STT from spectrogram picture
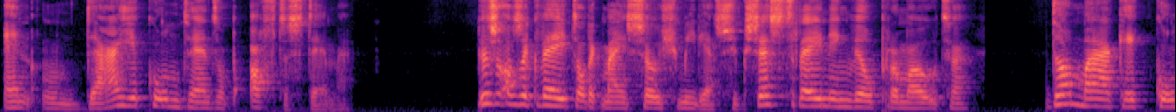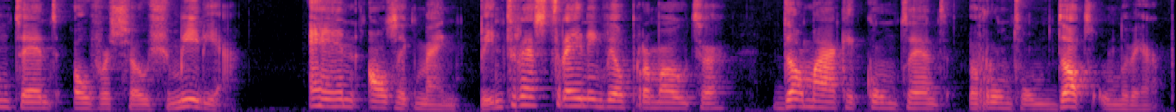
En om daar je content op af te stemmen. Dus als ik weet dat ik mijn social media succestraining wil promoten, dan maak ik content over social media. En als ik mijn Pinterest training wil promoten, dan maak ik content rondom dat onderwerp.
